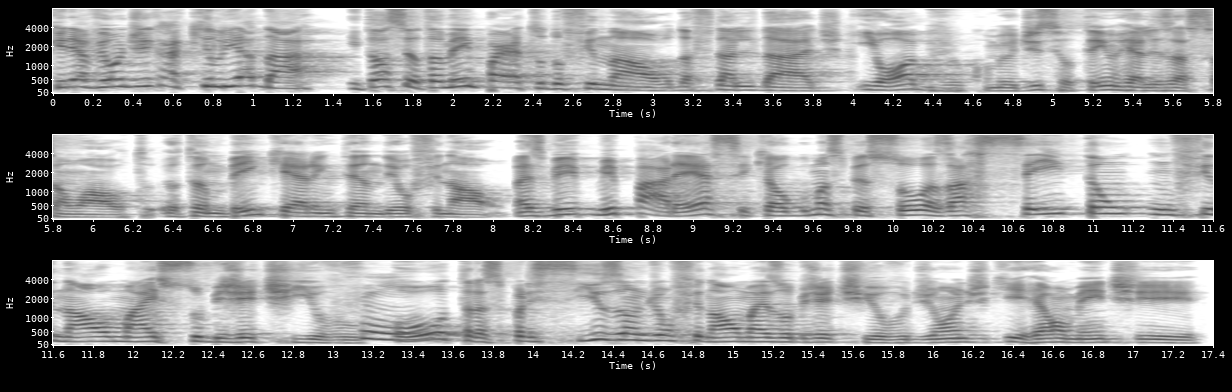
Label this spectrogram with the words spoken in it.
queria ver onde aquilo ia dar. Então, assim, eu também parto do final, da finalidade. E óbvio, como eu disse, eu tenho realização alto. Eu também quero entender o final. Mas me, me parece que algumas pessoas aceitam um final mais subjetivo. Sim. Outras precisam de um final mais objetivo, de onde que realmente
